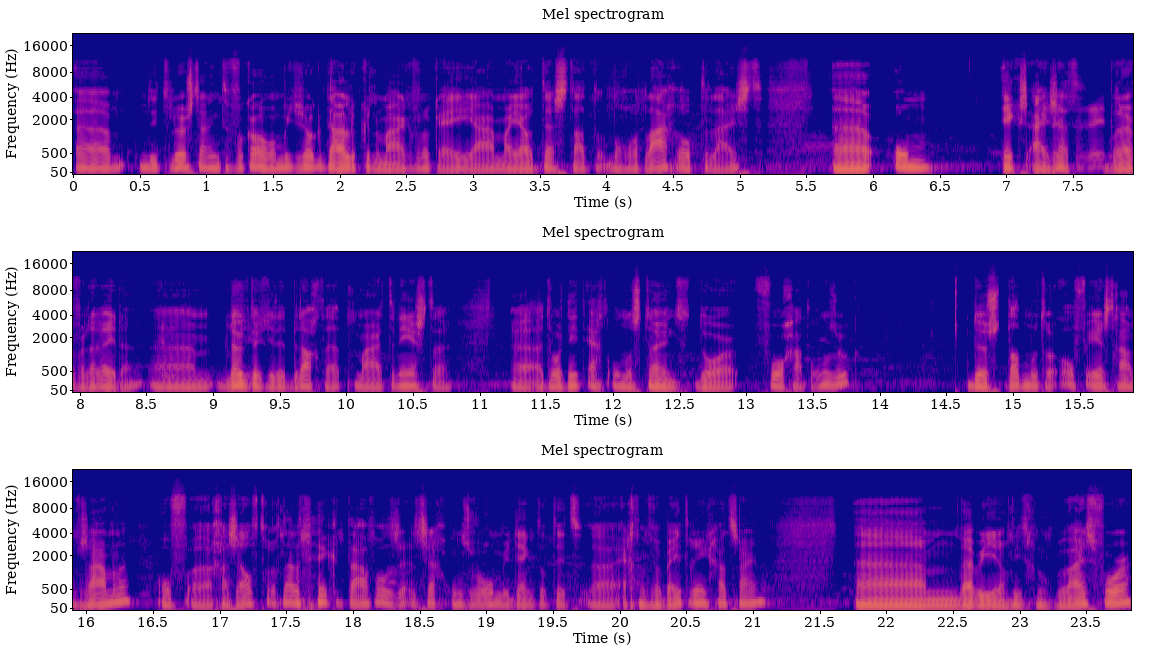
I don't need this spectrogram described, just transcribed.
um, om die teleurstelling te voorkomen, moet je ze ook duidelijk kunnen maken van oké, ja, maar jouw test staat nog wat lager op de lijst. om X, Y, Z, whatever de reden. Um, leuk dat je dit bedacht hebt, maar ten eerste, uh, het wordt niet echt ondersteund door voorgaand onderzoek. Dus dat moeten we of eerst gaan verzamelen, of uh, ga zelf terug naar de tekentafel. Zeg ons waarom je denkt dat dit uh, echt een verbetering gaat zijn. Um, we hebben hier nog niet genoeg bewijs voor.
